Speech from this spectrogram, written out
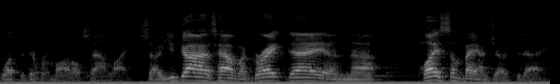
what the different models sound like. So you guys have a great day and uh, play some banjo today.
